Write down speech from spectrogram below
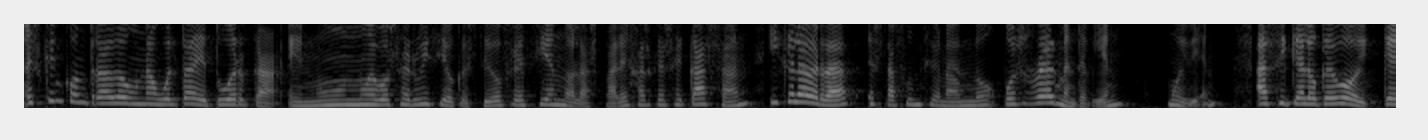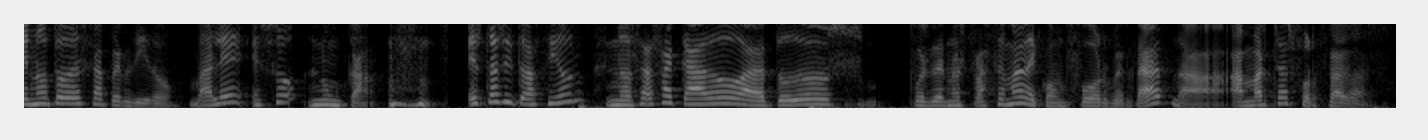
es que he encontrado una vuelta de tuerca en un nuevo servicio que estoy ofreciendo a las parejas que se casan y que la verdad está funcionando pues realmente bien. Muy bien. Así que a lo que voy, que no todo está perdido, ¿vale? Eso nunca. Esta situación nos ha sacado a todos pues de nuestra zona de confort, ¿verdad? A, marchas forzadas.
